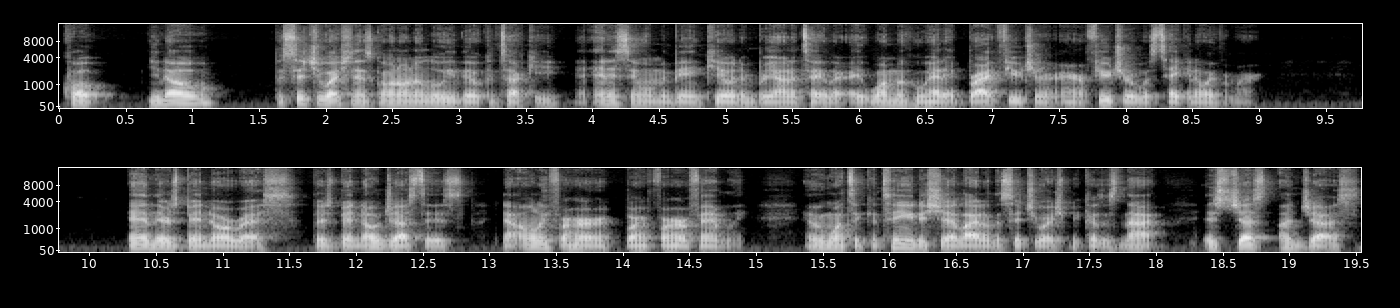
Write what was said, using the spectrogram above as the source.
quote, you know, the situation that's going on in Louisville, Kentucky, an innocent woman being killed in Breonna Taylor, a woman who had a bright future and her future was taken away from her. And there's been no arrest. There's been no justice, not only for her, but for her family. And we want to continue to shed light on the situation because it's not, it's just unjust.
